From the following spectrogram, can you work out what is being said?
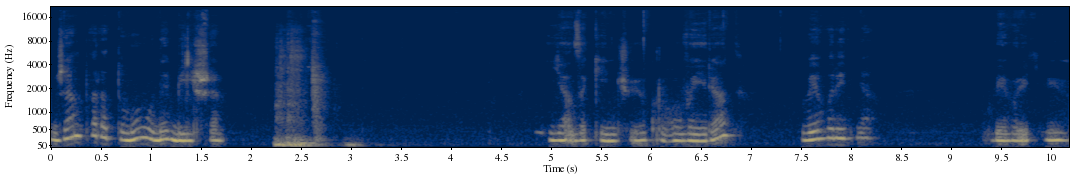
джемпера, тому буде більше. Я закінчую круговий ряд, виворітня, виворітньою.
